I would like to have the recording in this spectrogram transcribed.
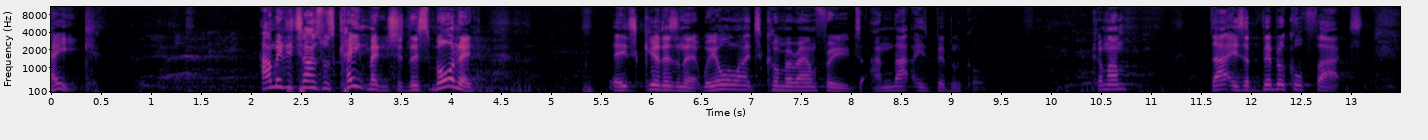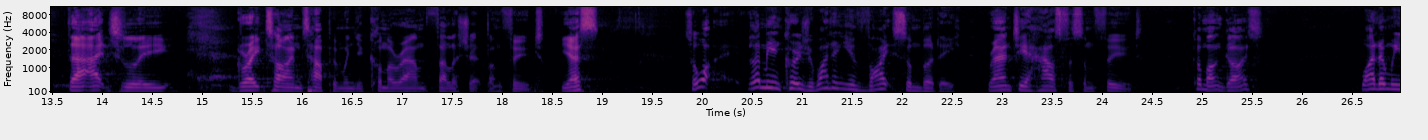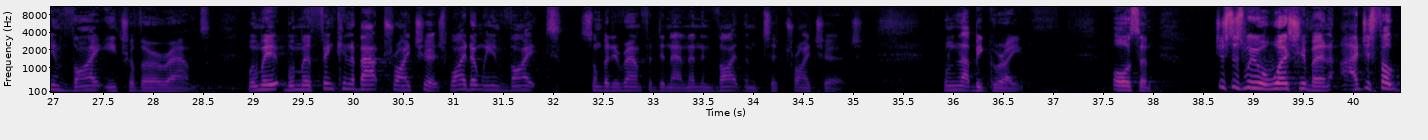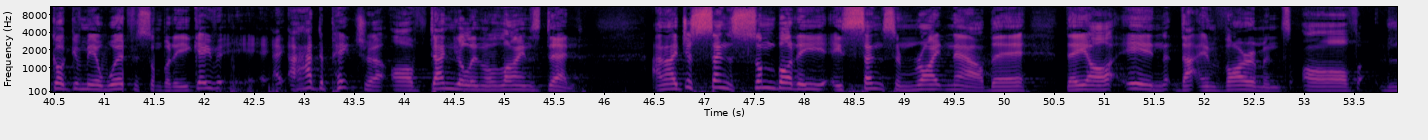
cake. How many times was cake mentioned this morning? It's good, isn't it? We all like to come around food, and that is biblical. Come on. That is a biblical fact that actually great times happen when you come around fellowship and food. Yes? So, what, let me encourage you why don't you invite somebody round to your house for some food? Come on, guys. Why don't we invite each other around? When, we, when we're thinking about Tri Church, why don't we invite somebody around for dinner and then invite them to Tri Church? Wouldn't that be great? Awesome. Just as we were worshiping, I just felt God give me a word for somebody. He gave, I had the picture of Daniel in the lion's den. And I just sense somebody is sensing right now they they are in that environment of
